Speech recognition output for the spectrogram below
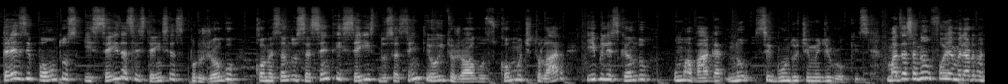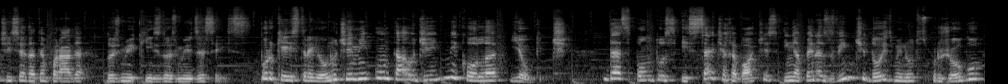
13 pontos e 6 assistências por jogo, começando 66 dos 68 jogos como titular e beliscando uma vaga no segundo time de rookies. Mas essa não foi a melhor notícia da temporada 2015-2016, porque estreou no time um tal de Nikola Jokic. 10 pontos e 7 rebotes em apenas 22 minutos por jogo,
